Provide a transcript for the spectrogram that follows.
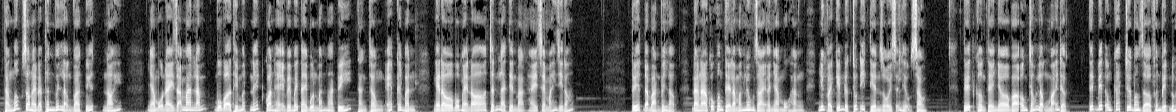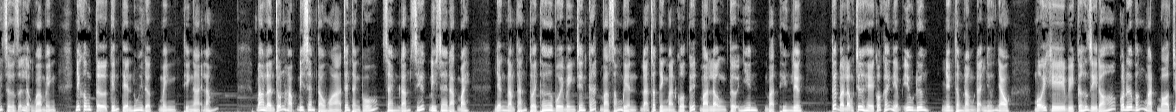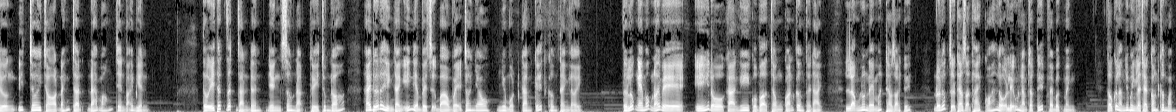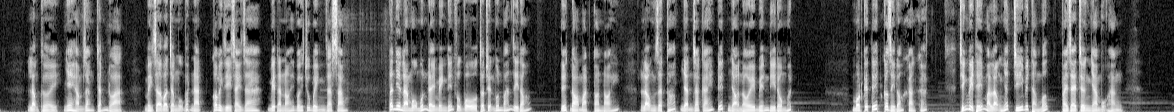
Thằng Mốc sau này đã thân với Lộng và Tuyết, nói Nhà mụ này dã man lắm, mụ vợ thì mất nết quan hệ với mấy tay buôn bán ma túy, thằng chồng ép cái bần, nghe đâu bố mẹ nó chấn lại tiền bạc hay xe máy gì đó. Tuyết đã bàn với Lộng, đằng nào cũng không thể làm ăn lâu dài ở nhà mụ hằng, nhưng phải kiếm được chút ít tiền rồi sẽ liệu sau. Tuyết không thể nhờ vào ông cháu Lộng mãi được. Tuyết biết ông Cát chưa bao giờ phân biệt đối xử giữa Lộng và mình, nhưng không tự kiếm tiền nuôi được mình thì ngại lắm. Bao lần trốn học đi xem tàu hòa trên thành phố, xem đám xiếc đi xe đạp bay. Những năm tháng tuổi thơ vùi mình trên cát và sóng biển đã cho tình bạn của Tuyết và Lộng tự nhiên và thiêng liêng. Tuyết và Lộng chưa hề có khái niệm yêu đương, nhưng trong lòng đã nhớ nhau. Mỗi khi vì cớ gì đó, có đứa vắng mặt bỏ trường đi chơi trò đánh trận đá bóng trên bãi biển. Từ ý thức rất giản đơn nhưng sâu nặng tùy trong đó, Hai đứa đã hình thành ý niệm về sự bảo vệ cho nhau như một cam kết không thành lời. Từ lúc nghe Mốc nói về ý đồ khả nghi của vợ chồng quán cơm thời đại, Lộng luôn để mắt theo dõi Tuyết. Đôi lúc sự theo dõi thái quá lộ liễu làm cho Tuyết phải bực mình. Cậu cứ làm như mình là trẻ con không bằng. Lộng cười, nhe hàm răng trắng đòa. Mình sợ vợ chồng mụ bắt nạt, có việc gì xảy ra, biết ăn nói với chú Bình ra sao. Tất nhiên là mụ muốn đẩy mình đến phục vụ cho chuyện buôn bán gì đó. Tuyết đỏ mặt toan nói, Lộng giật thót nhận ra cái tuyết nhỏ nồi biến đi đâu mất. Một cái tuyết có gì đó khang khác. Chính vì thế mà Lộng nhất trí với thằng Mốc phải dè chừng nhà mụ hằng.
